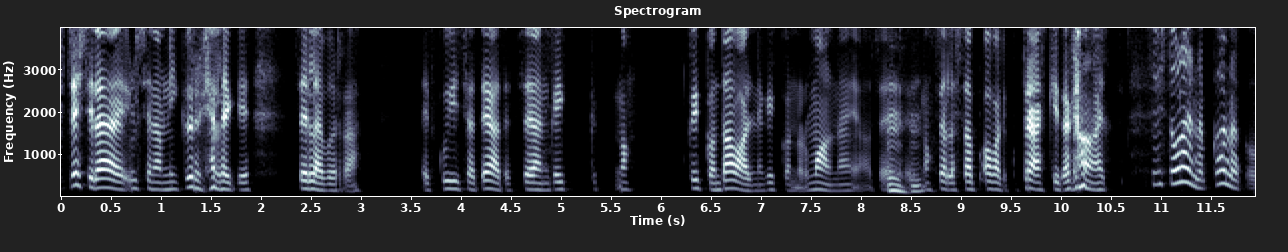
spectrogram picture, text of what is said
stress ei lähe üldse enam nii kõrgelegi selle võrra. et kui sa tead, et see on kõik noh, kõik on tavaline, kõik on normaalne ja see mm -hmm. noh, sellest saab avalikult rääkida ka, et see vist oleneb ka nagu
